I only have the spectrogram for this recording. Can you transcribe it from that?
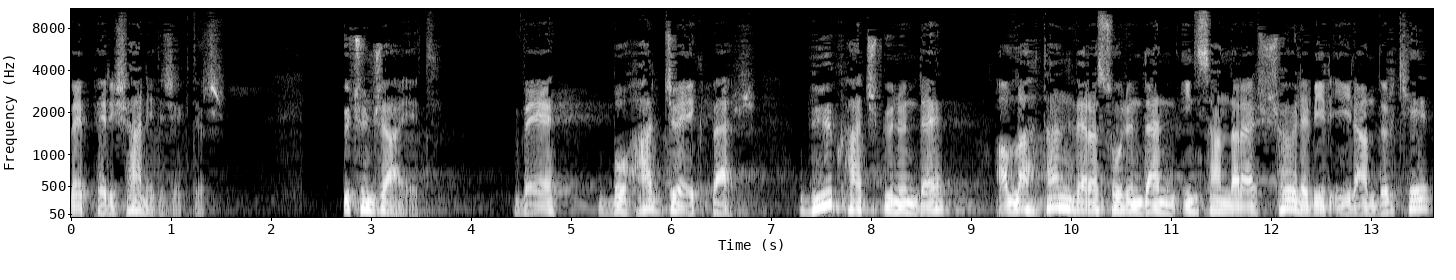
ve perişan edecektir. Üçüncü ayet Ve bu haccı ekber, büyük hac gününde Allah'tan ve Resulünden insanlara şöyle bir ilandır ki,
